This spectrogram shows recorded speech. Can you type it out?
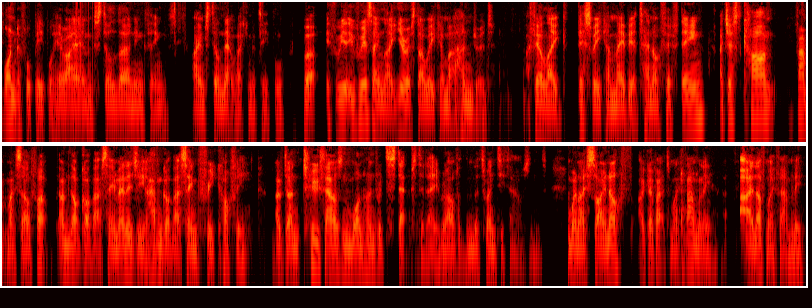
wonderful people here. I am still learning things. I am still networking with people. But if we if we're saying like Eurostar week, I'm at 100. I feel like this week I'm maybe at 10 or 15. I just can't ramp myself up. I've not got that same energy. I haven't got that same free coffee. I've done 2,100 steps today rather than the 20,000. When I sign off, I go back to my family. I love my family,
